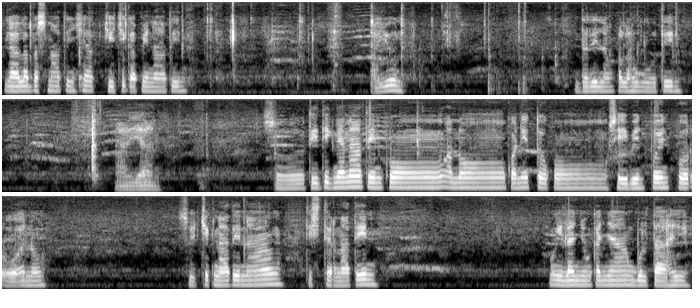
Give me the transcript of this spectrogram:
Ilalabas natin siya. Chichik upin natin. Ayun. Dali lang pala hugutin. Ayan. So, titignan natin kung anong kanito, kung 7.4 o ano. So, check natin ang tester natin. Kung ilan yung kanyang voltahe.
